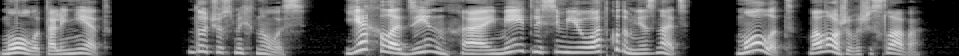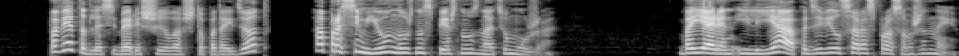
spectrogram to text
Молод или нет? Дочь усмехнулась. Ехал один, а имеет ли семью, откуда мне знать? Молод, моложе Вышеслава. Повета для себя решила, что подойдет, а про семью нужно спешно узнать у мужа. Боярин Илья подивился расспросом жены.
